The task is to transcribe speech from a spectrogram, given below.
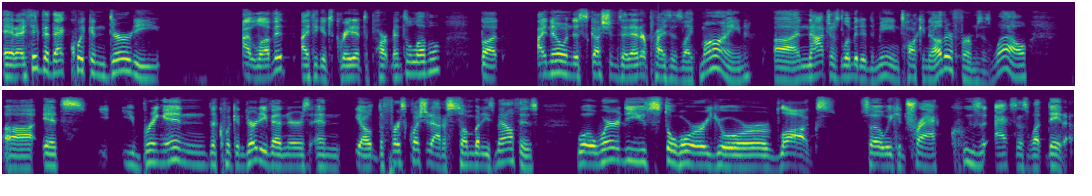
and I think that that quick and dirty, I love it. I think it's great at departmental level, but I know in discussions at enterprises like mine, uh, not just limited to me, and talking to other firms as well, uh, it's you bring in the quick and dirty vendors, and you know the first question out of somebody's mouth is, "Well, where do you store your logs so we can track who's accessed what data?"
